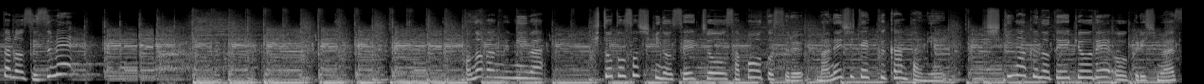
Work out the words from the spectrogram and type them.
ントのすすめ。この番組は人と組織の成長をサポートするマネジテックカンパニー識学の提供でお送りします。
